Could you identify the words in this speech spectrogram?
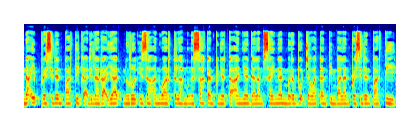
Naib Presiden Parti Keadilan Rakyat Nurul Izzah Anwar telah mengesahkan penyertaannya dalam saingan merebut jawatan timbalan Presiden Parti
